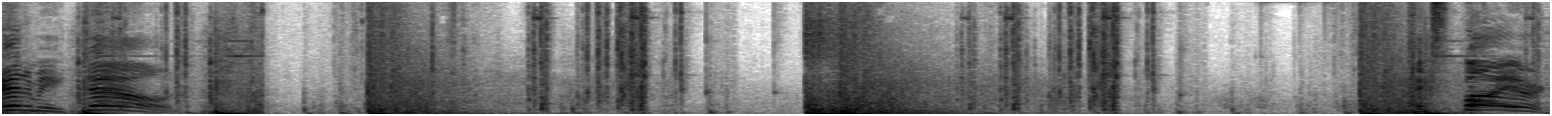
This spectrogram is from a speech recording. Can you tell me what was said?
Enemy down! Expired!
